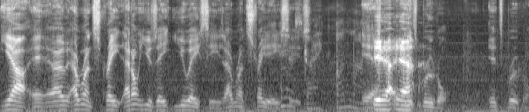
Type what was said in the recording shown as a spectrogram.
Yeah, eh, I, I run straight. I don't use eight UACs. I run straight ACs. Yeah, Yeah, yeah. It's brutal. It's brutal.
